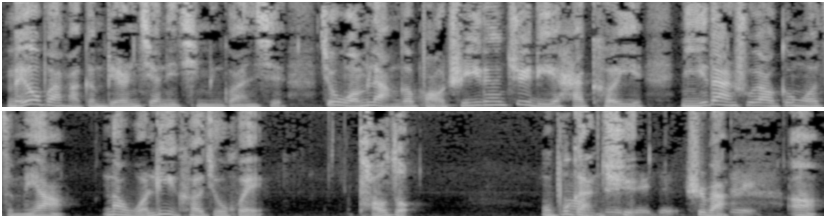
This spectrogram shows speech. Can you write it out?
没有办法跟别人建立亲密关系。就我们两个保持一定距离还可以，你一旦说要跟我怎么样，那我立刻就会逃走，我不敢去，对对是吧？对，啊，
